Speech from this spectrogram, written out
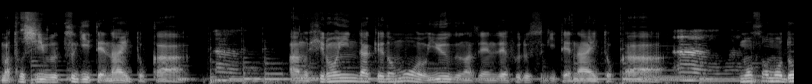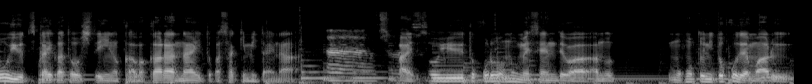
まあ、都市部過ぎてないとか、うん。あの広いんだけども遊具が全然古すぎてないとか、うん。そもそもどういう使い方をしていいのかわからないとかさっきみたいな、うん。そうはい、そういうところの目線ではあのもう本当にどこでもある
